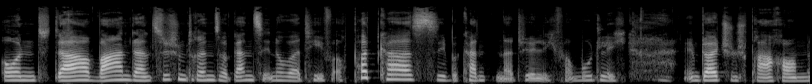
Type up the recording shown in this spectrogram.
Und da waren dann zwischendrin so ganz innovativ auch Podcasts. Sie bekannten natürlich vermutlich im deutschen Sprachraum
